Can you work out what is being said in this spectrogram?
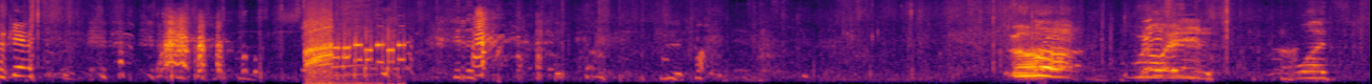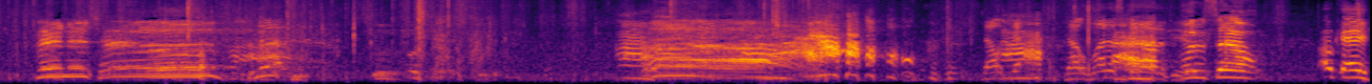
Okay. Get the Will end once. Finish him! Get, let us get out of here. Let us out! Okay.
